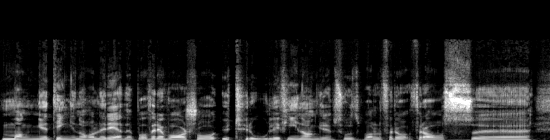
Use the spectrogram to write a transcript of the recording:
mange tingene å holde rede på, for det var så utrolig fin angrepsfotball fra, oss eh,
